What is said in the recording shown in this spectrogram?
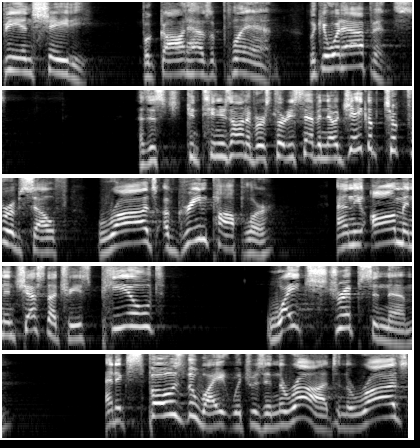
being shady, but God has a plan. Look at what happens. As this continues on in verse 37, now Jacob took for himself rods of green poplar and the almond and chestnut trees, peeled white strips in them, and exposed the white which was in the rods. And the rods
